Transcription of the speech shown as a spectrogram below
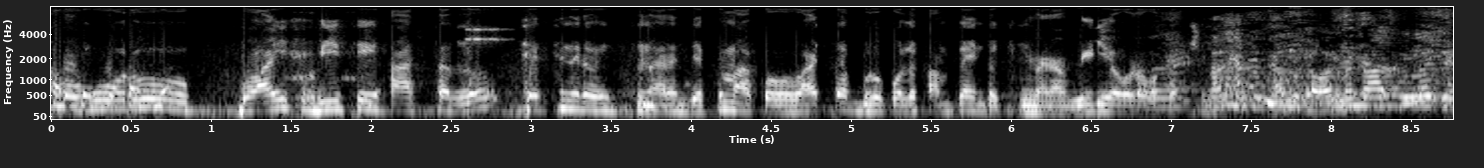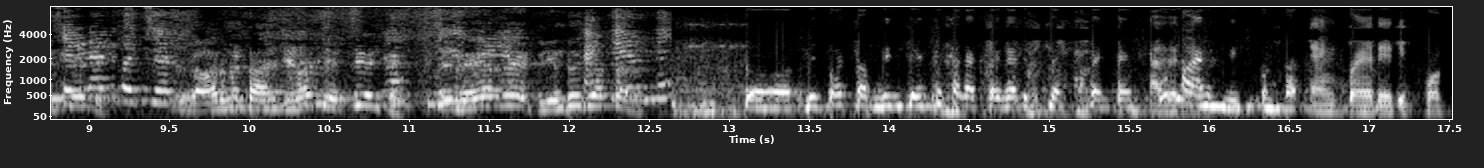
కొవ్వూరు బాయ్స్ బీసీ హాస్టల్లో చర్చ నిర్వహిస్తున్నారని చెప్పి మాకు వాట్సాప్ గ్రూప్లో కంప్లైంట్ వచ్చింది మేడం. వీడియో కూడా ఒకటి వచ్చింది. గవర్నమెంట్ హాస్పిటల్లో చర్చ ఏంటి? గవర్నమెంట్ హాస్పిటల్లో చర్చ ఎందుకు రిపోర్ట్ సబ్మిట్ చేసి కలెక్టర్ గారికి ఎంక్వైరీ రిపోర్ట్.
